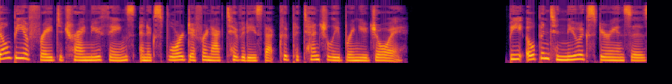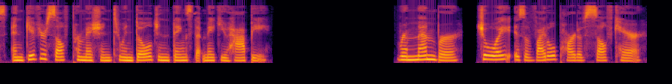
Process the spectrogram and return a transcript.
Don't be afraid to try new things and explore different activities that could potentially bring you joy. Be open to new experiences and give yourself permission to indulge in things that make you happy. Remember, joy is a vital part of self-care.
